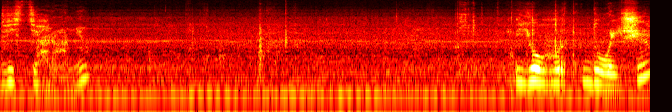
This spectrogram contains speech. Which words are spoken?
200 грамів. Йогурт Дольче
